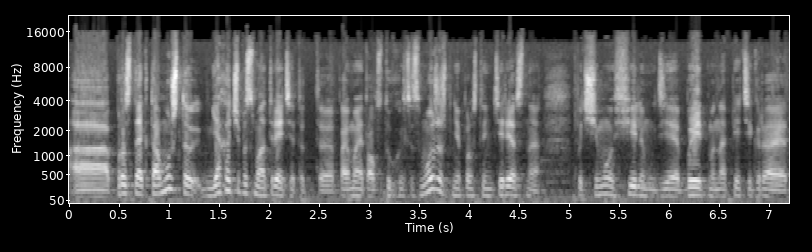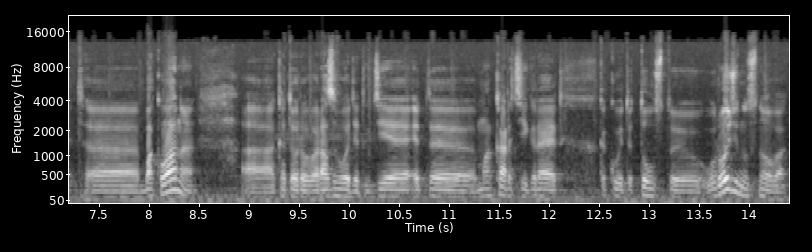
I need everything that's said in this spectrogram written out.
А, просто я к тому, что я хочу посмотреть этот э, «Поймай толстуху, если сможешь». Мне просто интересно, почему фильм, где Бейтман опять играет э, Баклана, а, которого разводят, где это Маккарти играет какую-то толстую уродину снова,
